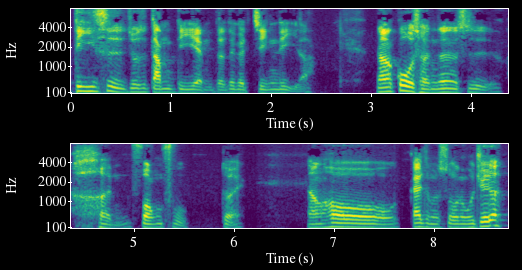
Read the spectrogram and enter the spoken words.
第一次就是当 DM 的这个经历啦。那过程真的是很丰富，对。然后该怎么说呢？我觉得，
